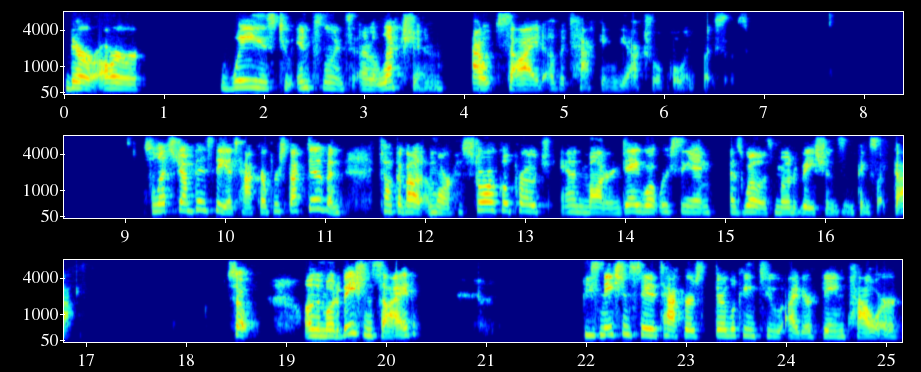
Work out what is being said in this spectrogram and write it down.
There are ways to influence an election outside of attacking the actual polling places. So let's jump into the attacker perspective and talk about a more historical approach and modern day what we're seeing, as well as motivations and things like that. So on the motivation side, these nation state attackers, they're looking to either gain power,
